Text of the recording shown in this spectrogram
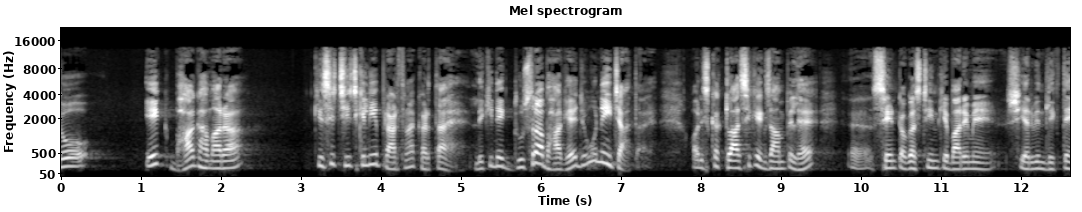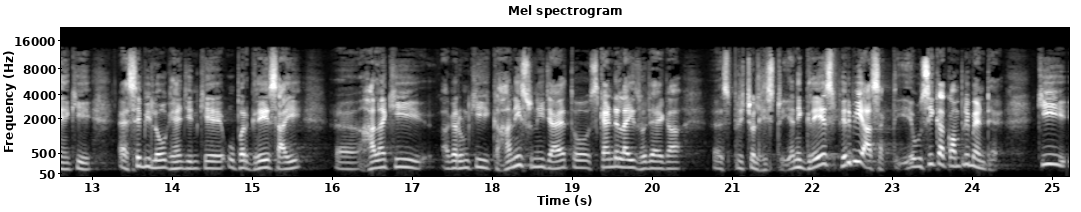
तो एक भाग हमारा किसी चीज़ के लिए प्रार्थना करता है, लेकिन एक दूसरा भाग है जो वो नहीं चाहता है। और इसका क्लासिक एग्ज़ाम्पल है सेंट ऑगस्टीन के बारे में शेयरविंद लिखते हैं कि ऐसे भी लोग हैं जिनके ऊपर ग्रेस आई। हालाँकि अगर उनकी कहानी सुनी जाए तो स्कैंडलाइज हो जाएगा स्पिरिचुअल हिस्ट्री। यानी ग्रेस फिर भी आ सकती है। उसी का कॉम्प्लीमेंट है कि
